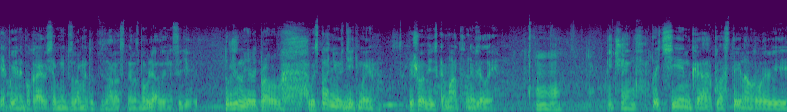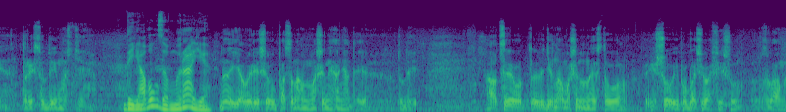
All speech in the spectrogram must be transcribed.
Якби я не покаявся, ми б з вами тут зараз не розмовляли, не сиділи. Дружину я відправив в Іспанію з дітьми. Пішов військомат, не взяли. Печенка. Печінка, пластина в голові, три судимості. Диявол завмирає. Ну і я вирішив пацанам машини ганяти туди. А оце от відігнав машину на СТО, йшов і побачив афішу з вами.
